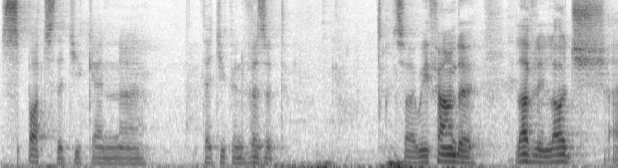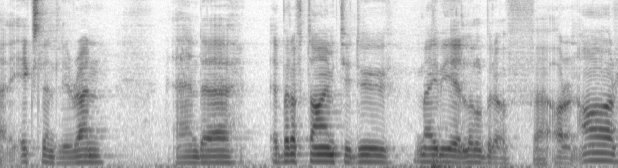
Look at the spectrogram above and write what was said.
spots that you can uh, that you can visit. So we found a lovely lodge, uh, excellently run, and uh, a bit of time to do maybe a little bit of uh, R and R,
